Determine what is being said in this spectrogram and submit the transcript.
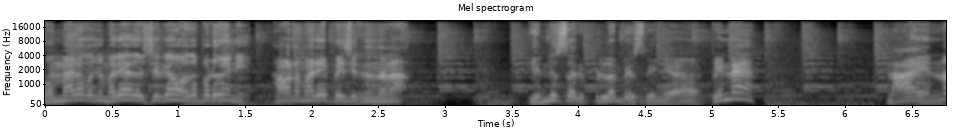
உன் மேல கொஞ்சம் மரியாதை வச்சிருக்கேன் உதப்படுவேன் நீ. அவனை மாதிரியே பேசிட்டு இருந்தனா? என்ன சார் இப்படிலாம் பேசுறீங்க? பின்ன நான் என்ன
